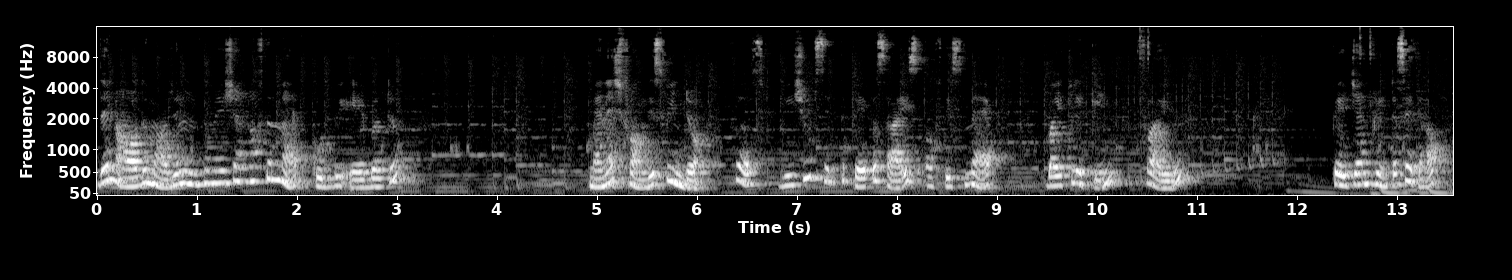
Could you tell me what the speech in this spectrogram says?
Then all the marginal information of the map could be able to manage from this window. First, we should set the paper size of this map by clicking File, Page and Printer Setup.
